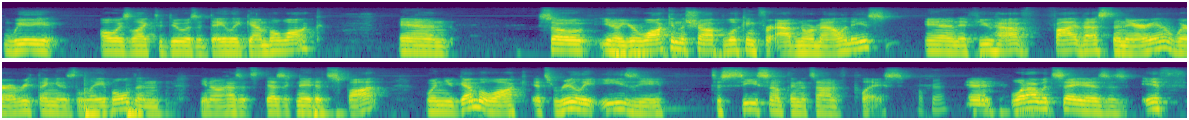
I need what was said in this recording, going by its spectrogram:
we always like to do is a daily Gemba walk. And so, you know, you're walking the shop looking for abnormalities. And if you have 5S an area where everything is labeled and, you know, has its designated spot, when you Gemba walk, it's really easy to see something that's out of place. Okay. And what I would say is, is if,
